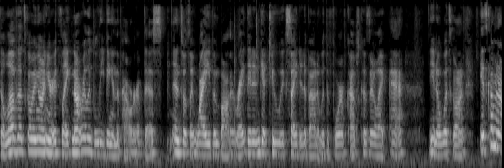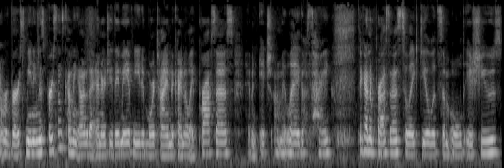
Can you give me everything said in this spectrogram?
the love that's going on here. It's like not really believing in the power of this. And so it's like, why even bother, right? They didn't get too excited about it with the Four of Cups because they're like, eh, you know, what's going on. It's coming out reverse, meaning this person's coming out of that energy. They may have needed more time to kind of like process. I have an itch on my leg, I'm sorry, to kind of process to like deal with some old issues.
